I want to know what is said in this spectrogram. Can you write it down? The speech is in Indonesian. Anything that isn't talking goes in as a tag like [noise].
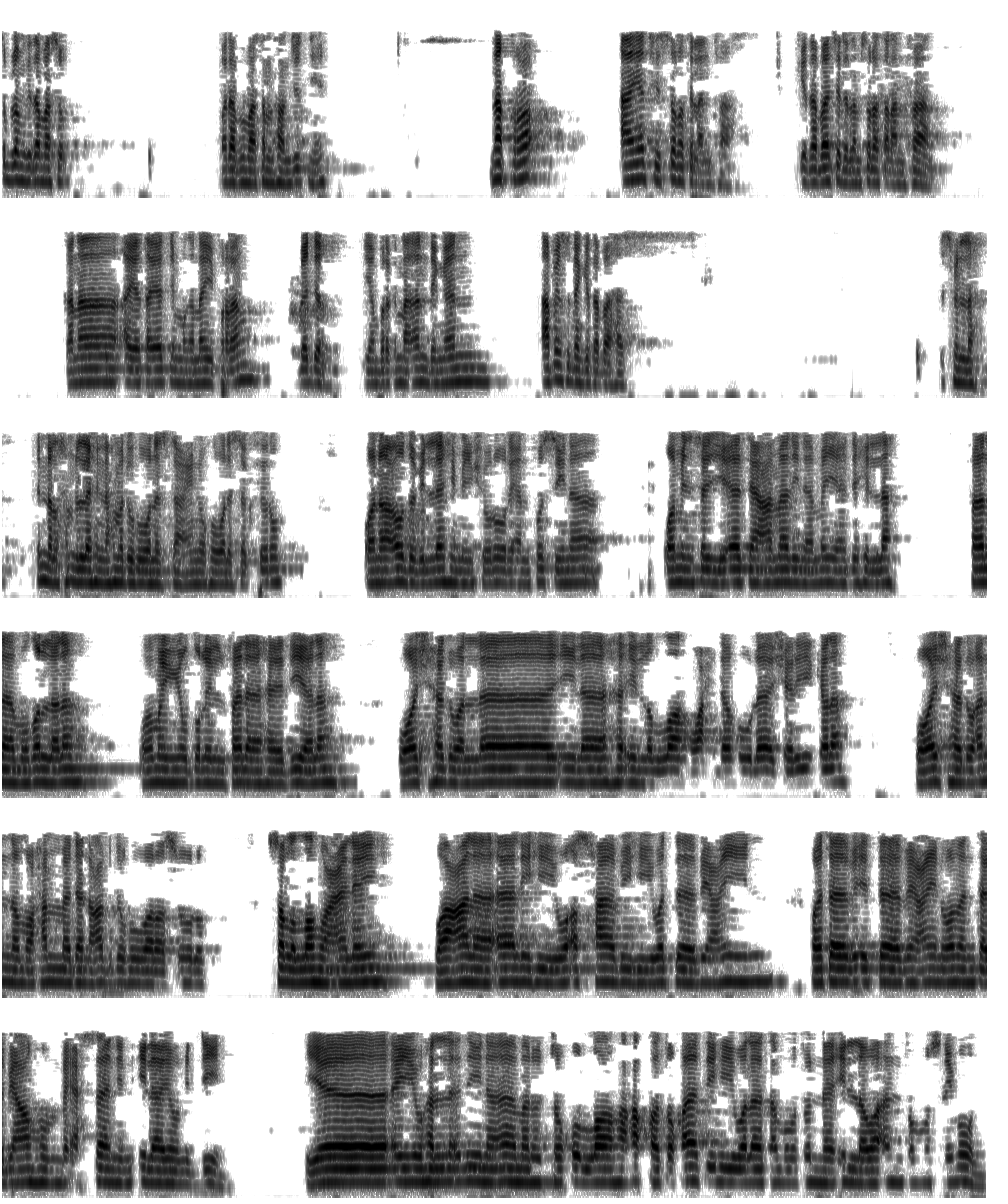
sebelum kita masuk pada pembahasan selanjutnya. Naqra ayat di surat Al-Anfal. Kita baca dalam surat Al-Anfal. Karena ayat-ayat yang mengenai perang Badr yang berkenaan dengan apa yang sedang kita bahas. Bismillah. Innal hamdalillah nahmaduhu wa nasta'inuhu wa nastaghfiruh wa na'udzu billahi min shururi anfusina wa min sayyiati a'malina man yahdihillahu mudilla lahu wa man yudlil fala hadiya lahu وأشهد أن لا إله إلا الله وحده لا شريك له وأشهد أن محمدا عبده ورسوله صلى الله عليه وعلى آله وأصحابه والتابعين وتابع التابعين ومن تبعهم بإحسان إلى يوم الدين. يا أيها الذين آمنوا اتقوا الله حق تقاته ولا تموتن إلا وأنتم مسلمون.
